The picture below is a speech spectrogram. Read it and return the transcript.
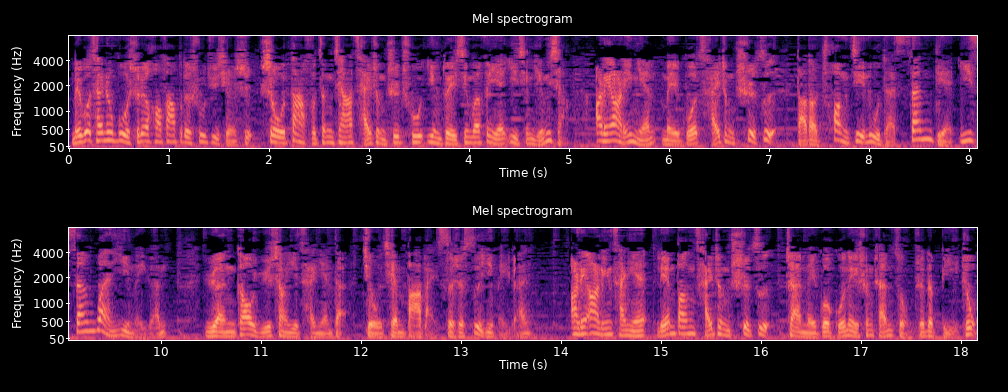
美国财政部十六号发布的数据显示，受大幅增加财政支出应对新冠肺炎疫情影响，二零二零年美国财政赤字达到创纪录的三点一三万亿美元，远高于上一财年的九千八百四十四亿美元。二零二零财年联邦财政赤字占美国国内生产总值的比重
